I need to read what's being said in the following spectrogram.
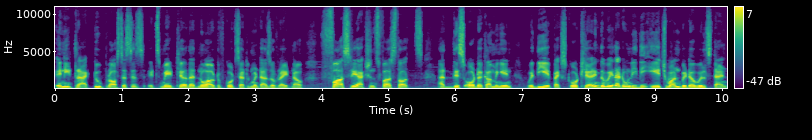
any track two processes. It's made clear that no out-of-court settlement as of right now. First reactions, first thoughts at this order coming in with the Apex Court clearing the way that only the H1 bidder will stand.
